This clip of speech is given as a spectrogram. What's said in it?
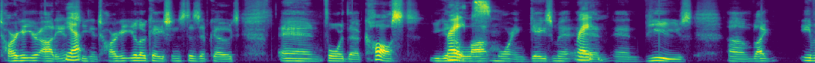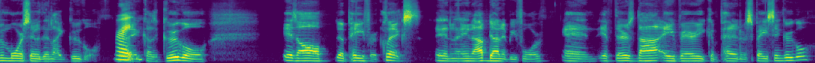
target your audience, Yep. you can target your locations to zip codes, and for the cost, you get Right. a lot more engagement Right. and and views, um, like even more so than like Google, Right. Because Google is all the pay for clicks, and and I've done it before. And if there's not a very competitive space in Google,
